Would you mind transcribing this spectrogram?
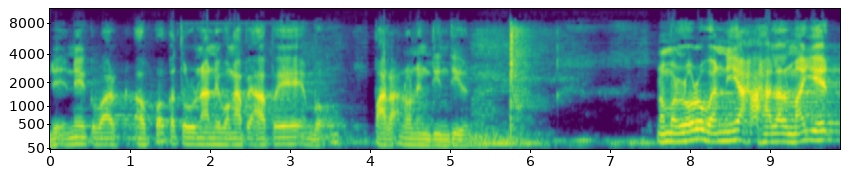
Ini keluar apa keturunane wong apik-apik mbok parakno ning dindi nomor loro wan niyah halal mayit.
